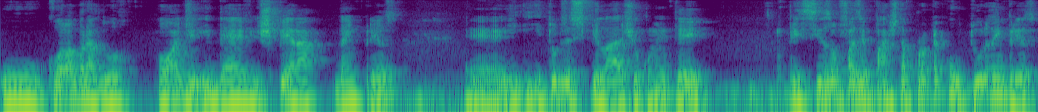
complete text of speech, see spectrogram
o colaborador pode e deve esperar da empresa. É, e, e todos esses pilares que eu comentei precisam fazer parte da própria cultura da empresa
